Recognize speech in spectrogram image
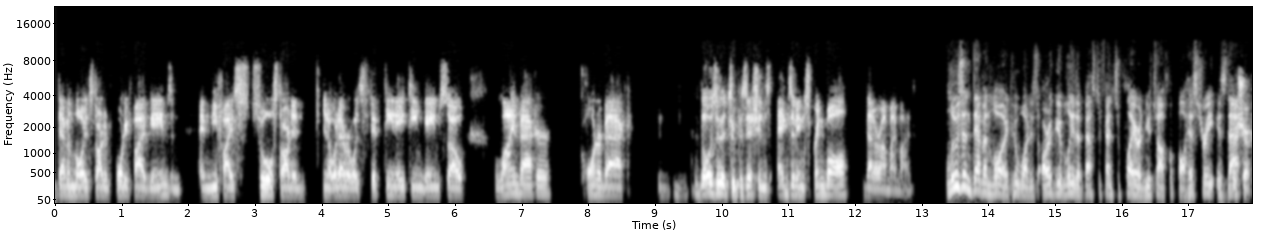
Devin Lloyd started 45 games and and Nephi Sewell started, you know, whatever it was, 15, 18 games. So linebacker, cornerback, those are the two positions exiting spring ball that are on my mind. Losing Devin Lloyd, who what is arguably the best defensive player in Utah football history, is that sure.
